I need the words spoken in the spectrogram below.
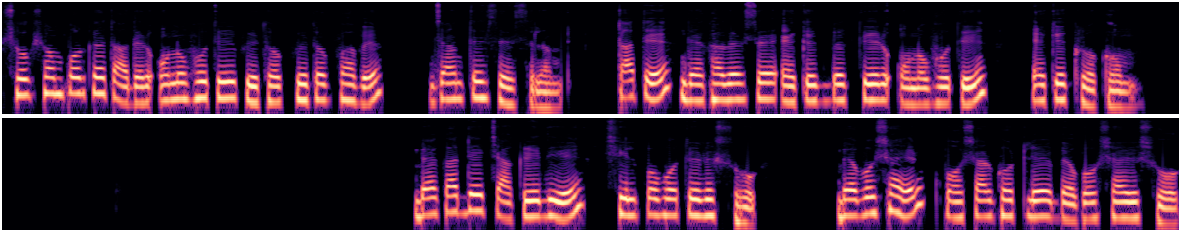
সুখ সম্পর্কে তাদের অনুভূতি পৃথক পৃথকভাবে জানতে চেয়েছিলাম। তাতে দেখা গেছে এক এক ব্যক্তির অনুভূতি এক এক রকম। বেকারদের চাকরি দিয়ে শিল্পপতির সুখ। ব্যবসায়ের প্রসার ঘটলে ব্যবসায়ের সুখ।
